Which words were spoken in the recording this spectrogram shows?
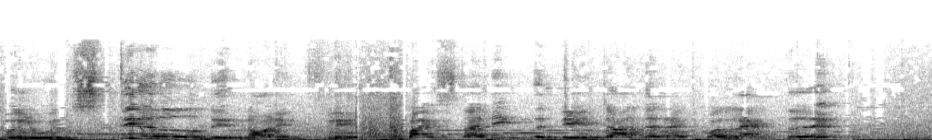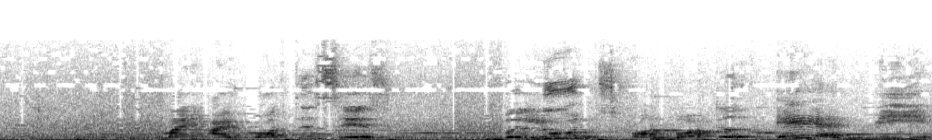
balloon still did not inflate. By studying the data that I collected, my hypothesis balloons on bottle A and B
